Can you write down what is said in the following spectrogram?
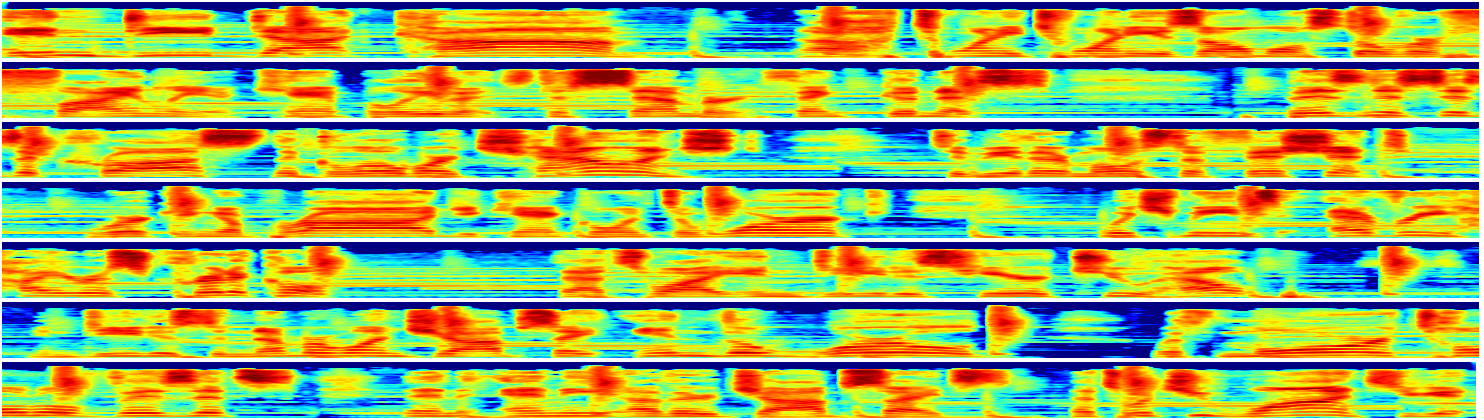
Indeed.com. Oh, ah, 2020 is almost over. Finally, I can't believe it. It's December. Thank goodness. Businesses across the globe are challenged to be their most efficient. Working abroad, you can't go into work, which means every hire is critical. That's why Indeed is here to help. Indeed is the number one job site in the world with more total visits than any other job sites. That's what you want. You get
